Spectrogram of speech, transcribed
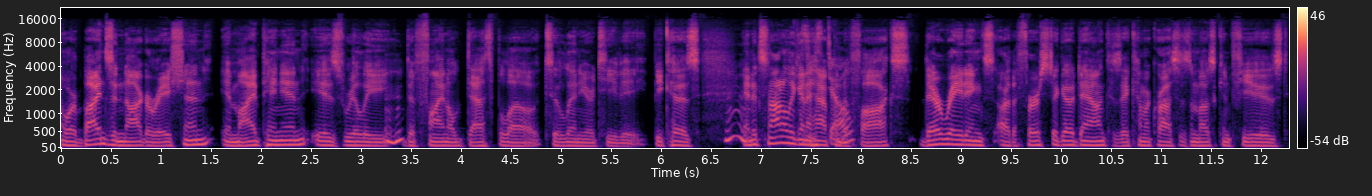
or Biden's inauguration, in my opinion, is really mm-hmm. the final death blow to linear TV because, mm. and it's not only going to happen dope. to Fox, their ratings are the first to go down because they come across as the most confused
